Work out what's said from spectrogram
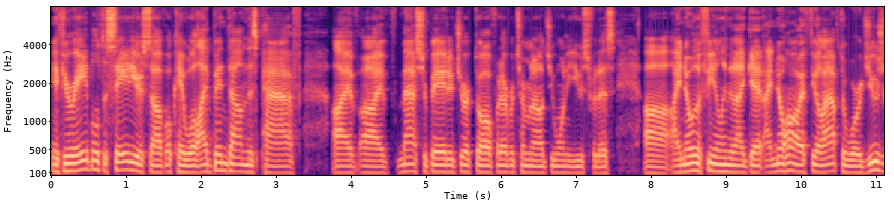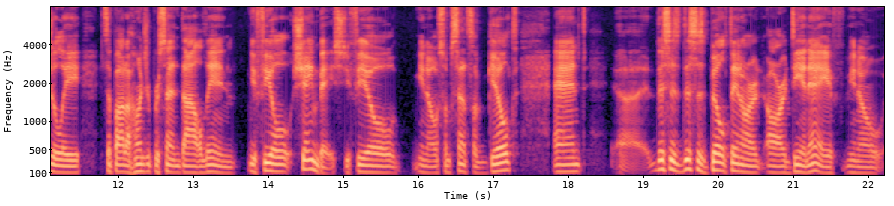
If you're able to say to yourself, okay, well, I've been down this path. I've I've masturbated, jerked off, whatever terminology you want to use for this. Uh, I know the feeling that I get. I know how I feel afterwards. Usually, it's about hundred percent dialed in. You feel shame based. You feel you know some sense of guilt, and uh, this is this is built in our our DNA. If you know,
